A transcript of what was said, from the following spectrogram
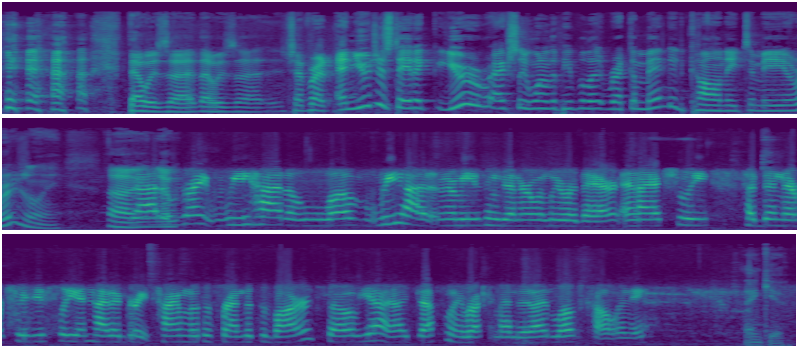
that was uh, that was uh, Chef Brad, and you just ate. A, you're actually one of the people that recommended Colonie to me originally. Uh, that that- is right. We had a love. We had an amazing dinner when we were there, and I actually had been there previously and had a great time with a friend at the bar. So yeah, I definitely recommend it. I loved Colonie. Thank you.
